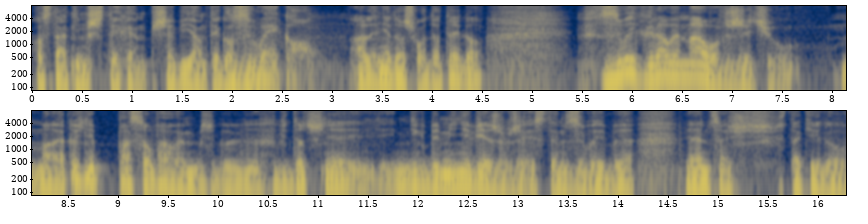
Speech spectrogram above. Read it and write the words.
ostatnim sztychem przebijam tego złego. Ale nie doszło do tego. Złych grałem mało w życiu. Ma, jakoś nie pasowałem. Widocznie nikt by mi nie wierzył, że jestem zły, bo ja miałem coś takiego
